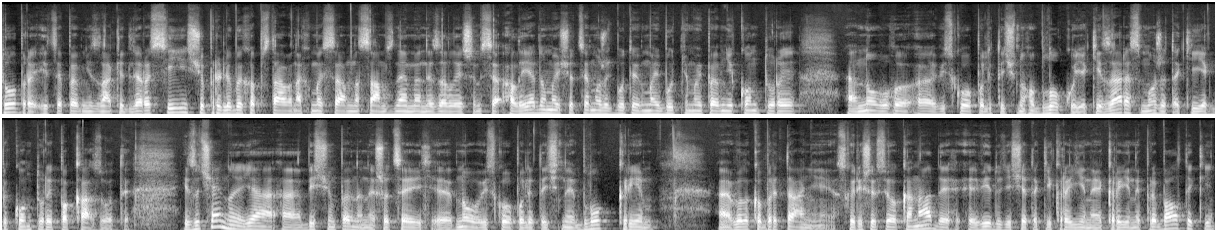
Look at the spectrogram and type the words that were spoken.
добре, і це певні знаки для Росії, що при будь-яких обставинах ми сам на сам з ними не залишимося. Але я думаю, що це можуть бути в майбутньому і певні контури е, нового військово-політичного блоку, який зараз може такі якби контури показувати. І звичайно, я більш впевнений, що цей новий військово-політичний блок, крім Великобританії, скоріше всього, Канади, е, війдуть ще такі країни, як країни Прибалтики,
